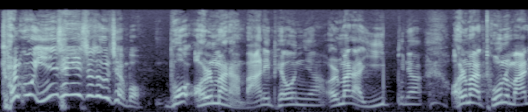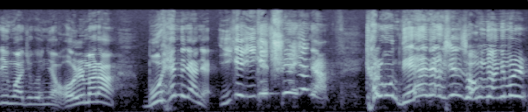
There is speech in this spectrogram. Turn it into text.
결국 인생에 있어서 그렇죠. 뭐, 뭐 얼마나 많이 배웠냐, 얼마나 이쁘냐, 얼마나 돈을 많이 가지고 있냐, 얼마나 뭐 했느냐냐. 이게 이게 중요하냐. 결국 내 안에 계신 성령님을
